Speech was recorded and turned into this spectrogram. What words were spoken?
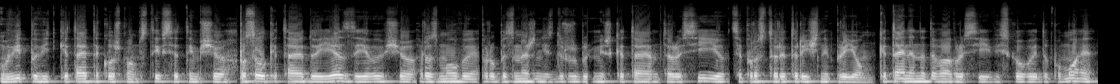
У відповідь Китай також помстився тим, що посол Китаю до ЄС заявив, що розмови про безмежність дружби між Китаєм та Росією це просто риторичний прийом. Китай не надавав Росії військової допомоги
